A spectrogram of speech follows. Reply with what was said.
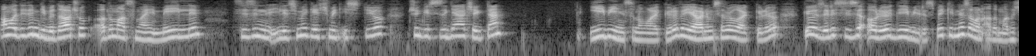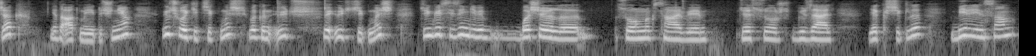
Ama dediğim gibi daha çok adım atmaya meyilli. Sizinle iletişime geçmek istiyor. Çünkü sizi gerçekten iyi bir insan olarak görüyor ve yardımsever olarak görüyor. Gözleri sizi arıyor diyebiliriz. Peki ne zaman adım atacak ya da atmayı düşünüyor? 3 vakit çıkmış. Bakın 3 ve 3 çıkmış. Çünkü sizin gibi başarılı, sorumluluk sahibi, cesur, güzel, yakışıklı bir insan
